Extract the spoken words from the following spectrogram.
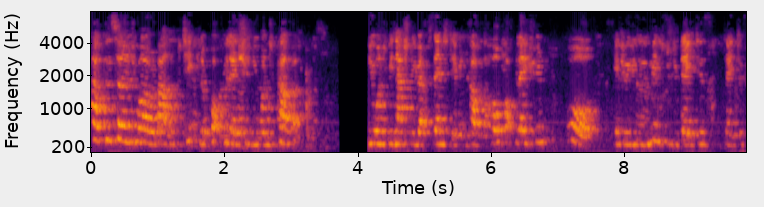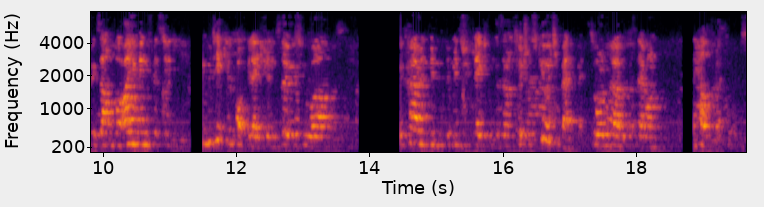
how concerned you are about the particular population you want to cover. Do you want to be nationally representative and cover the whole population, or if you're using administrative data, data, for example, are you interested in particular populations, those who are the current administrative data because they're on social security benefits, or because they're on health records?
